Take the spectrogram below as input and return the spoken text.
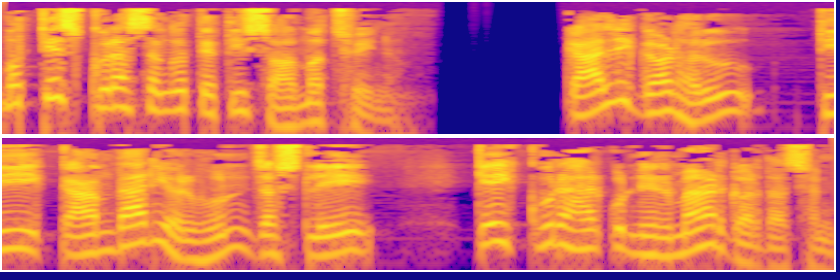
म त्यस कुरासँग त्यति सहमत छुइन। कालीगढहरू ती कामदारीहरू हुन् जसले केही कुराहरूको निर्माण गर्दछन्।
